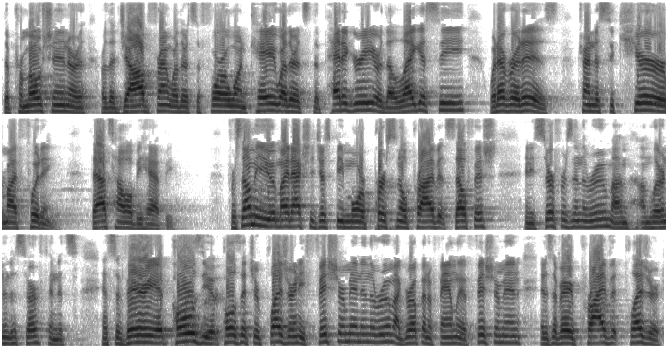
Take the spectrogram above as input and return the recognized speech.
the promotion or, or the job front, whether it's the 401k, whether it's the pedigree or the legacy, whatever it is, trying to secure my footing. That's how I'll be happy. For some of you, it might actually just be more personal, private, selfish. Any surfers in the room? I'm, I'm learning to surf, and it's, it's a very, it pulls you, it pulls at your pleasure. Any fishermen in the room? I grew up in a family of fishermen. It is a very private pleasure.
